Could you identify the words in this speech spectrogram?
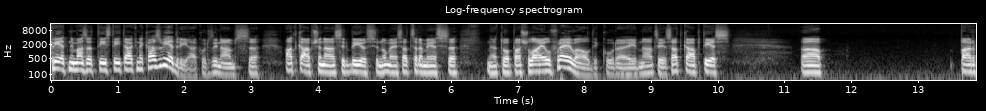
krietni maz attīstītāk nekā Zviedrijā, kur, zināms, atkāpšanās ir bijusi, nu, mēs atceramies to pašu Lailu Freivaldi, kurai ir nācies atkāpties par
